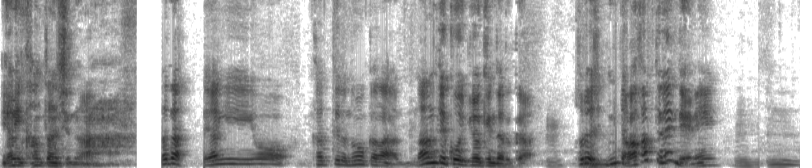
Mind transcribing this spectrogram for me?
ヤギ簡単にしてるな。ただ、ヤギを飼ってる農家がなんでこういう病気になるか、それはみんな分かってないんだよね。うん。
